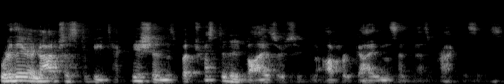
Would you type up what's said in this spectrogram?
We're there not just to be technicians, but trusted advisors who can offer guidance and best practices.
